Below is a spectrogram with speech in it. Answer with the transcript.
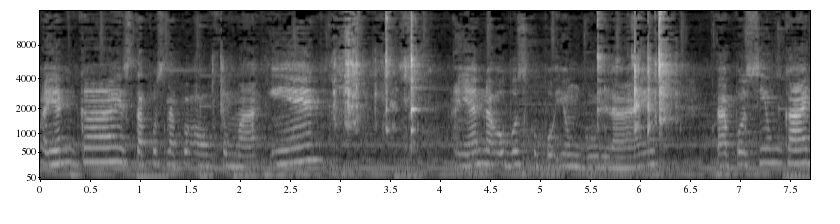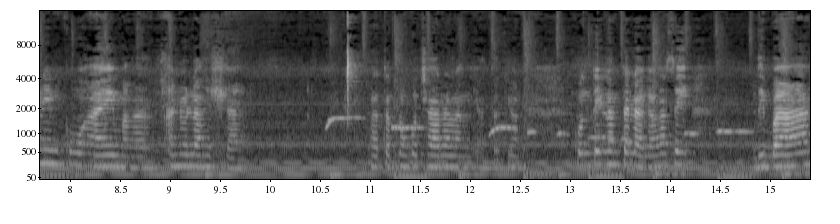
Ayan guys. Tapos na po ako kumain. Ayan, naubos ko po yung gulay. Tapos yung kanin ko ay mga ano lang siya. Tatlong kutsara lang yata yun. Kunti lang talaga kasi 'di ba?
